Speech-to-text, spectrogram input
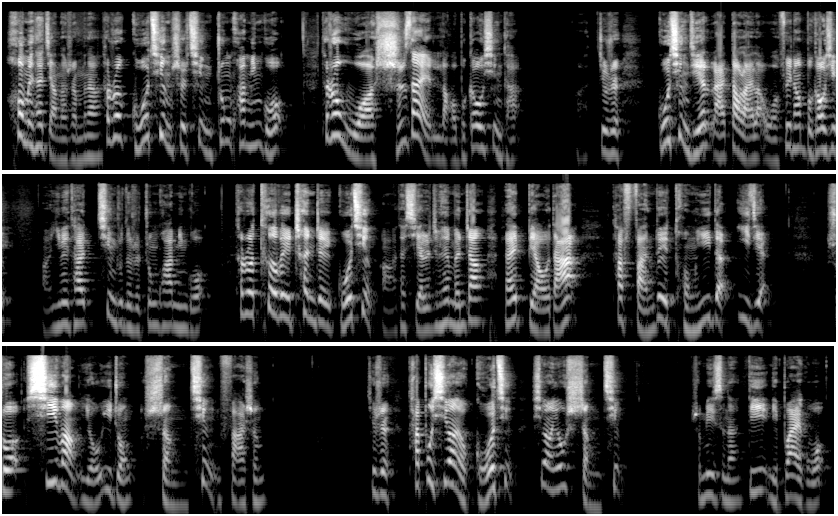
后面他讲的什么呢？他说国庆是庆中华民国，他说我实在老不高兴他。啊，就是国庆节来到来了，我非常不高兴啊，因为他庆祝的是中华民国。他说特为趁这国庆啊，他写了这篇文章来表达他反对统一的意见，说希望有一种省庆发生，就是他不希望有国庆，希望有省庆，什么意思呢？第一，你不爱国；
